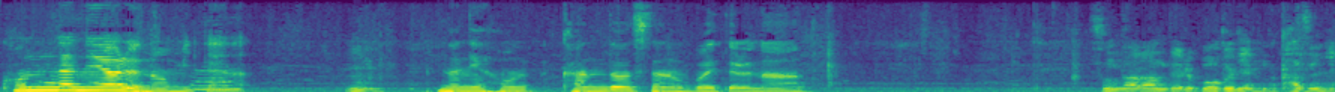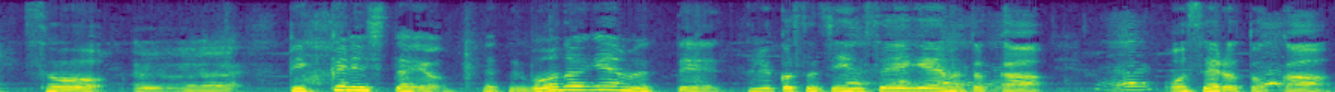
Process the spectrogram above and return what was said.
こんなにあるの？みたいな。うんのにほん感動したの覚えてるな。その並んでるボードゲームの数に。そう。へびっくりしたよ。だってボードゲームってそれこそ人生ゲームとかオセロとか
